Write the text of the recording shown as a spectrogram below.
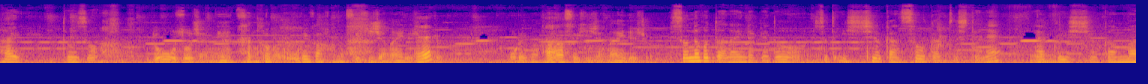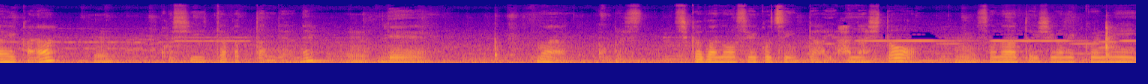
はいどうぞ。どうぞじゃねえっつうんだから俺が話す日じゃないでしょ。え？俺が話す日じゃないでしょ。そんなことはないんだけどちょっと1週間総括してねうん。約1週間前かな。う腰痛かったんだよね。ん。でまあ近場の整骨院行った話とうん。その後石上君に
